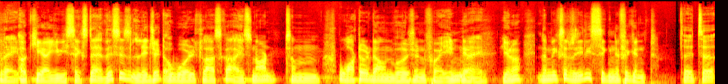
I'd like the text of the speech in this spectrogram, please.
Right. a Kia EV6 there, this is legit a world class car. It's not some watered down version for India. Right. You know that makes it really significant. So it's a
